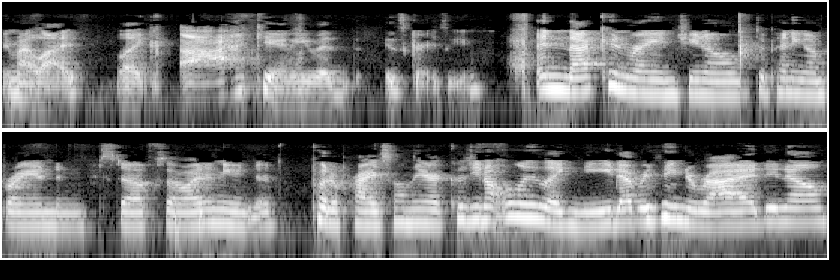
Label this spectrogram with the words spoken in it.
in my life. Like ah, I can't even. It's crazy, and that can range, you know, depending on brand and stuff. So I didn't even put a price on there because you don't really like need everything to ride, you know.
